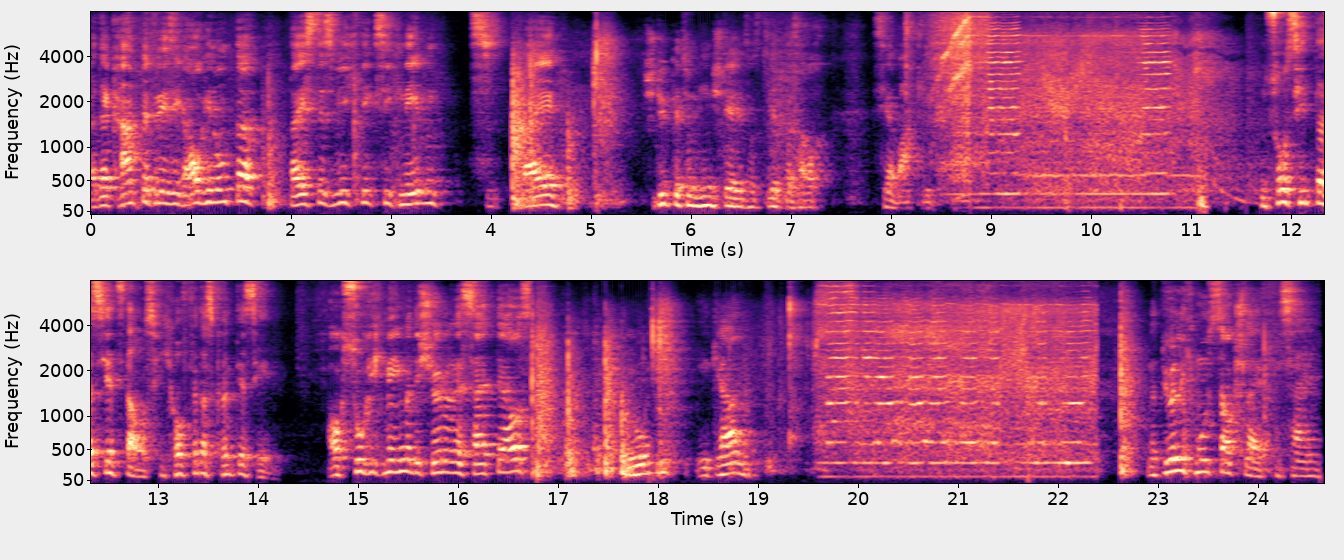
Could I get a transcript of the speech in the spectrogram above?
Bei der Kante fräse ich auch hinunter. Da ist es wichtig, sich neben zwei Stücke zum Hinstellen, sonst wird das auch sehr wackelig. Und so sieht das jetzt aus. Ich hoffe, das könnt ihr sehen. Auch suche ich mir immer die schönere Seite aus. Oben, eh. Natürlich muss es auch Schleifen sein.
